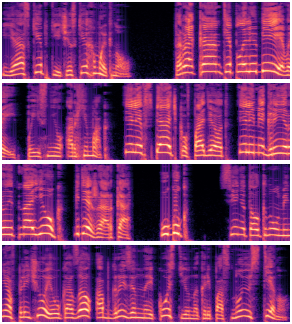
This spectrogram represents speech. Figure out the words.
Я скептически хмыкнул. «Таракан теплолюбивый», — пояснил Архимаг. «Или в спячку впадет, или мигрирует на юг, где жарко». «Угук!» Сеня толкнул меня в плечо и указал обгрызенной костью на крепостную стену.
